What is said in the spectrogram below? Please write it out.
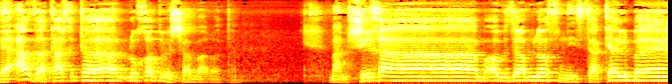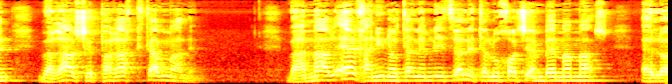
ואז לקח את הלוחות ושבר אותם. ממשיך העובד אמנוס, נסתכל בהן וראה שפרח כתב מעליהם ואמר איך אני נותן להם לישראל את הלוחות שהם בהם ממש אלא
